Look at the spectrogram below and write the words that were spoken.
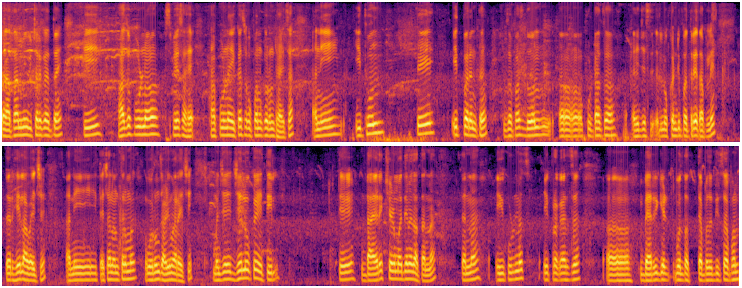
तर आता मी विचार करतो आहे की हा जो पूर्ण स्पेस आहे हा पूर्ण एकच ओपन करून ठेवायचा आणि इथून ते इथपर्यंत जवळपास दोन फुटाचं हे जे लोखंडी पत्रे आहेत आपले तर हे लावायचे. आणि त्याच्यानंतर मग वरून जाळी मारायची. म्हणजे जे लोक येतील ते डायरेक्ट शेडमध्ये न जाताना त्यांना इकडूनच एक प्रकारचं बॅरिगेट बोलतात त्या पद्धतीचं आपण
